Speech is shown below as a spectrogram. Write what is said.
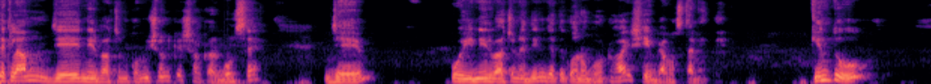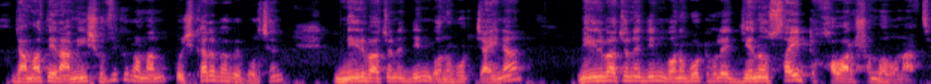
দেখলাম যে নির্বাচন কমিশনকে সরকার বলছে যে ওই নির্বাচনের দিন যাতে গণভোট হয় সেই ব্যবস্থা নিতে। কিন্তু জামাতের আমি শফিকুর রহমান পরিষ্কারভাবে বলছেন, নির্বাচনের দিন গণভোট চাই না। নির্বাচনের দিন গণভোট হলে জেনোসাইড হওয়ার সম্ভাবনা আছে।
